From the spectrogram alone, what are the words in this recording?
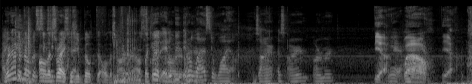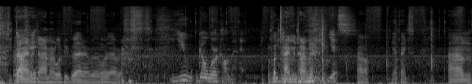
I what happened? To, oh, that's right, because you built the, all this armor. I was It's like, good. It'll be. It'll iron? last a while. As iron, as iron armor. Yeah. Yeah. Wow. Yeah. Diamond Okay. armor would be better, but whatever. You go work on that. What diamond Dimer? Yes. Oh, yeah, thanks. Um,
